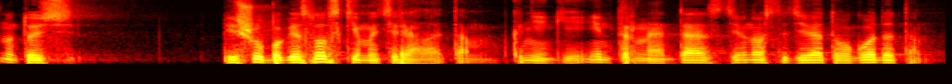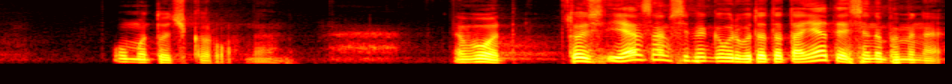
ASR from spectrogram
ну то есть пишу богословские материалы, там книги, интернет, да, с 99 -го года там ума.ру. Да. Вот. То есть я сам себе говорю, вот этот аят я себе напоминаю.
